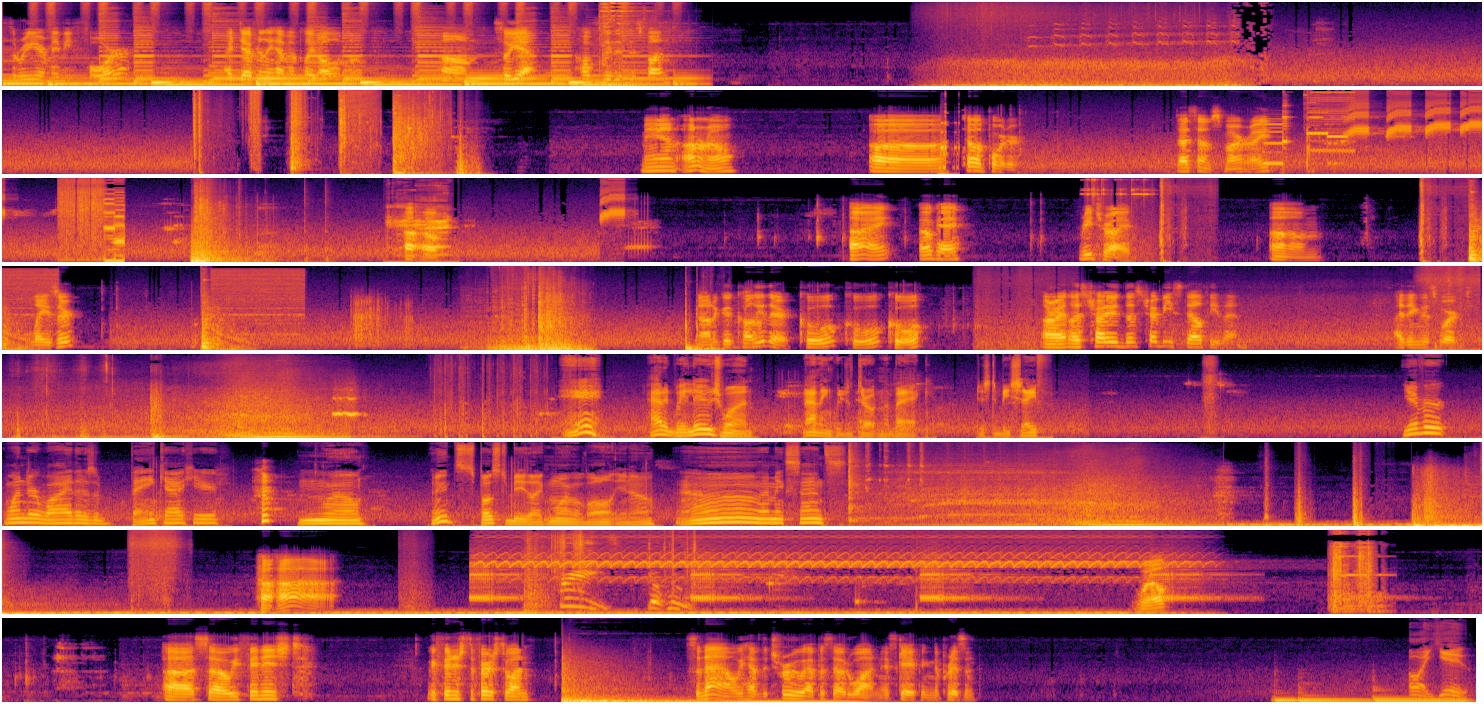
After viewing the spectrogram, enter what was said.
three or maybe four. I definitely haven't played all of them. Um, so yeah, hopefully this is fun. Man, I don't know. Uh, teleporter. That sounds smart, right? Uh-oh. Alright, okay. Retry. Um... Laser? Not a good call either. Cool, cool, cool. Alright, let's try let's try be stealthy then. I think this worked. Eh? How did we lose one? I think we just throw it in the back. Just to be safe. You ever wonder why there's a bank out here? Mm, well, I think it's supposed to be like more of a vault, you know? Oh, that makes sense. Haha! Freeze! Don't move. Well. Uh, so we finished. We finished the first one. So now we have the true episode one, escaping the prison. Oh, you.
